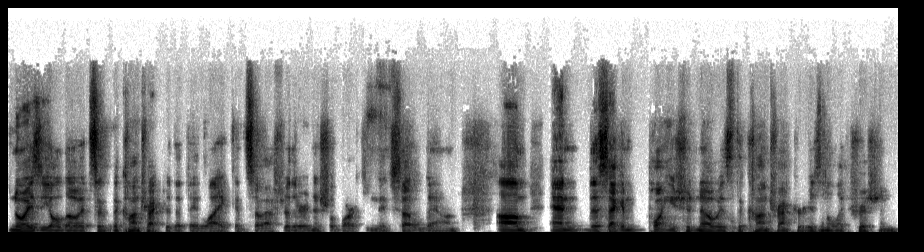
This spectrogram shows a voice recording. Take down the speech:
noisy. Although it's a, the contractor that they like, and so after their initial barking, they've settled down. Um, and the second point you should know is the contractor is an electrician.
